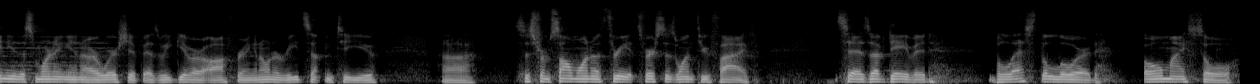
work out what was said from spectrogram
continue this morning in our worship as we give our offering. And I want to read something to you. Uh, this is from Psalm 103. It's verses 1 through 5. It says, Of David, bless the Lord, O my soul,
